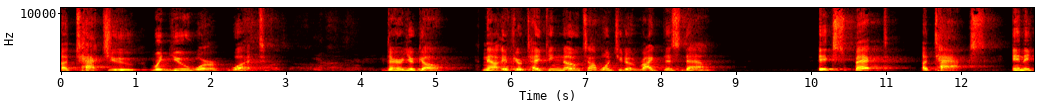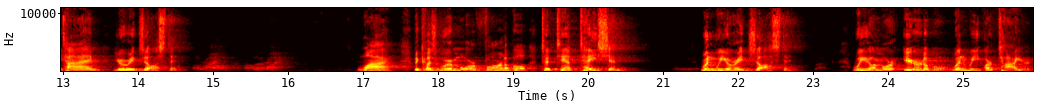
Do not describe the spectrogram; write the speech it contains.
attacked you when you were what? There you go. Now, if you're taking notes, I want you to write this down. Expect attacks anytime you're exhausted. Why? Because we're more vulnerable to temptation when we are exhausted. We are more irritable when we are tired.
